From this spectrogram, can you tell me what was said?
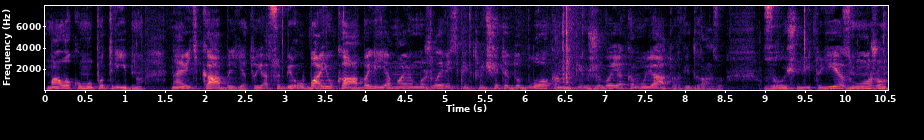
мало кому потрібно. Навіть кабель є. То я собі рубаю кабель і я маю можливість підключити до блока напівживий акумулятор відразу зручно. І тоді я зможу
